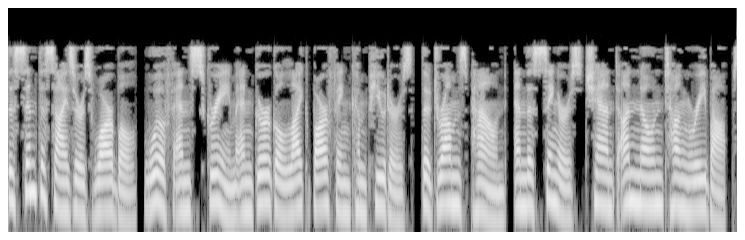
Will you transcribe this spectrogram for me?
The synthesizers warble, woof and scream and gurgle like barfing computers, the drums pound, and the singers chant unknown tongue rebops.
